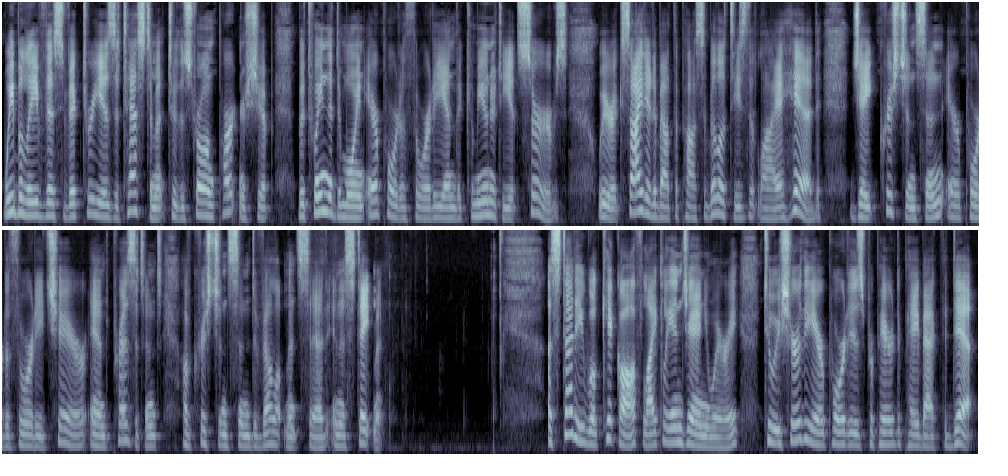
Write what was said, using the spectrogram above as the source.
We believe this victory is a testament to the strong partnership between the Des Moines Airport Authority and the community it serves. We are excited about the possibilities that lie ahead. Jake Christensen, Airport Authority Chair and President of Christensen Development, said in a statement. A study will kick off, likely in January, to assure the airport is prepared to pay back the debt.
